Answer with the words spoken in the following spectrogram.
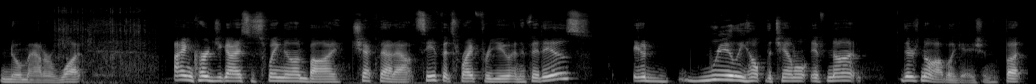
no matter what. I encourage you guys to swing on by, check that out, see if it's right for you and if it is, it would really help the channel. If not, there's no obligation. But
